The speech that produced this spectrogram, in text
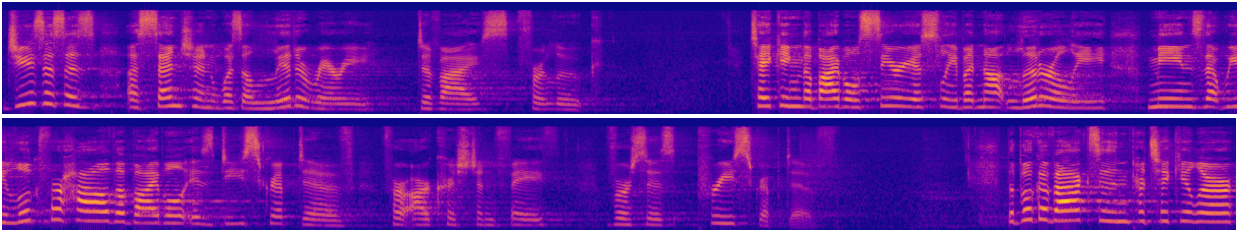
Jesus' ascension was a literary device for Luke. Taking the Bible seriously but not literally means that we look for how the Bible is descriptive for our Christian faith versus prescriptive. The book of Acts, in particular,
